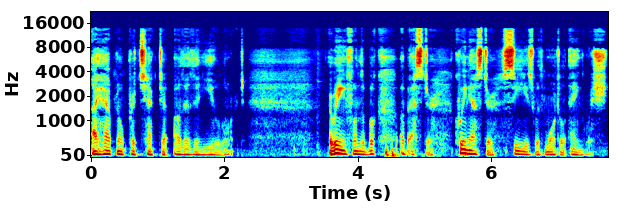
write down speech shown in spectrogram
I have no protector other than you, Lord. A reading from the book of Esther. Queen Esther, seized with mortal anguish,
